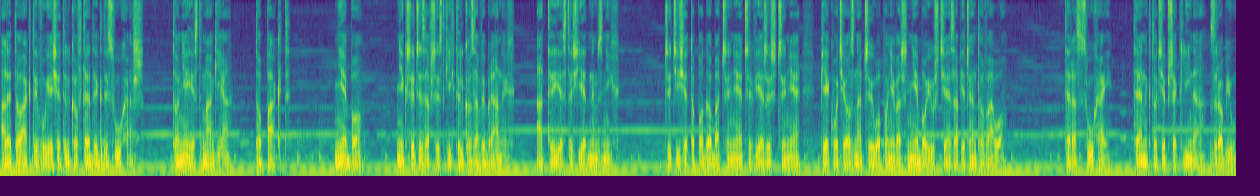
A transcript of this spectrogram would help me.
Ale to aktywuje się tylko wtedy, gdy słuchasz. To nie jest magia, to pakt. Niebo nie krzyczy za wszystkich, tylko za wybranych, a ty jesteś jednym z nich. Czy ci się to podoba, czy nie, czy wierzysz, czy nie, piekło cię oznaczyło, ponieważ niebo już cię zapieczętowało. Teraz słuchaj, ten, kto cię przeklina, zrobił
